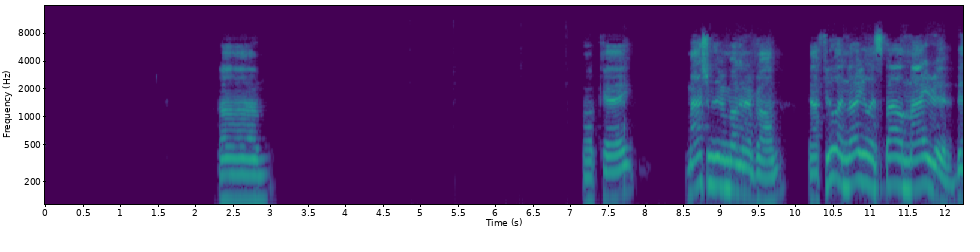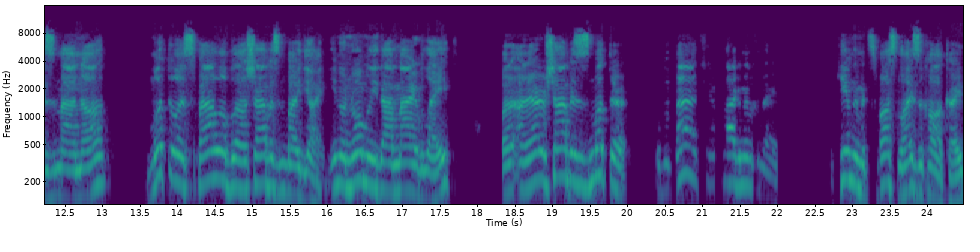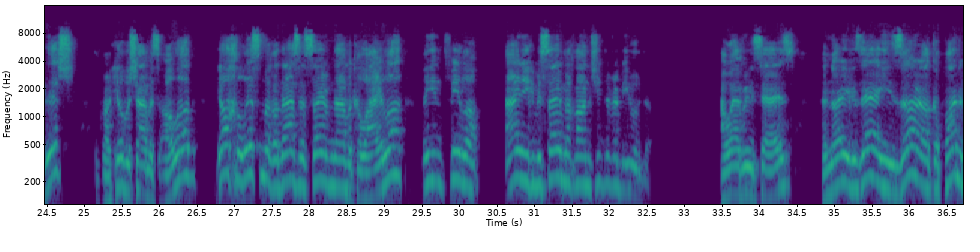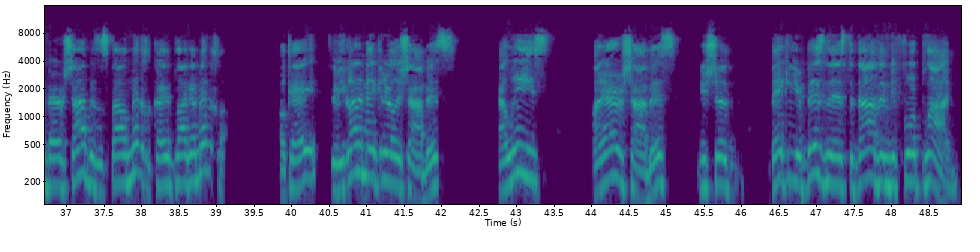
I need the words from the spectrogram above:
Um, okay. Mashim Divin Mogan Avram. Now, feel a noyel espal mayriv bizmana mutal espalo b'lel Shabbos and Baydiyim. You know, normally you have mayriv late, but on Erev Shabbos is mutter. Ubabad shem plagim in chadei. Kim the mitzvahs l'haizachal HaKadosh, Karkil b'Shabbos olav, Yochel isma chadas ha-sayv na v'kalayla, v'yin tefila. And you can be saying mechan shita Rabbi Yehuda. However, he says, Hanoy gzeh yizar al kapan be'erev Shabbos espal mincha, kayin plaga mincha. Okay? So if you're going to make an early Shabbos, at least on Erev Shabbos, you should make it your business to daven before plag.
